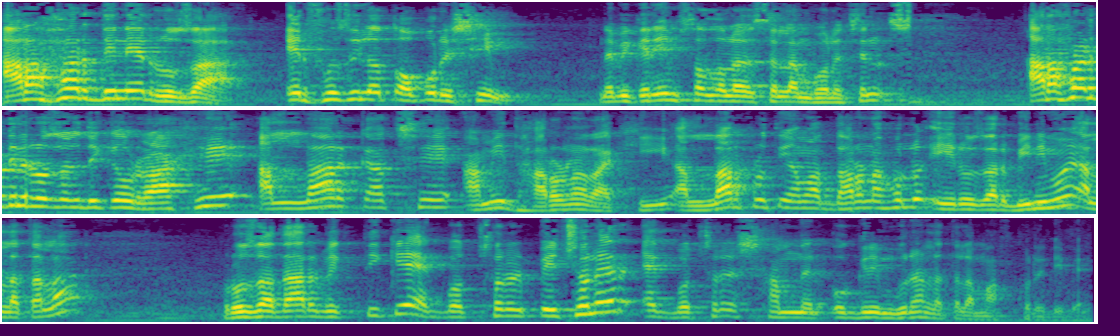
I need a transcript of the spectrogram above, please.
আরাফার দিনের রোজা, এর ফজিলত অপরিসীম। নবী করিম সাল্লা সাল্লাম বলেছেন, আরাফার দিনের রোজা যদি কেউ রাখে, আল্লাহর কাছে আমি ধারণা রাখি, আল্লাহর প্রতি আমার ধারণা হলো এই রোজার বিনিময়ে আল্লাহ তালা রোজাদার ব্যক্তিকে এক বছরের পেছনের, এক বছরের সামনের অগ্রিম গুণ আল্লাহ তালা মাফ করে দিবেন।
